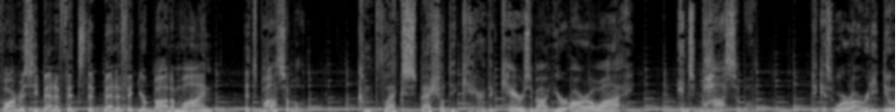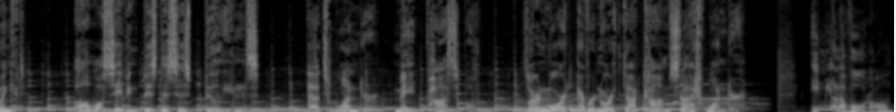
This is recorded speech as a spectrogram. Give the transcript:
Pharmacy benefits that benefit your bottom line? It's possible. Complex specialty care that cares about your ROI? It's possible. Because we're already doing it. All while saving businesses billions. That's Wonder made possible. Learn more at evernorth.com/wonder. Il mio lavoro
